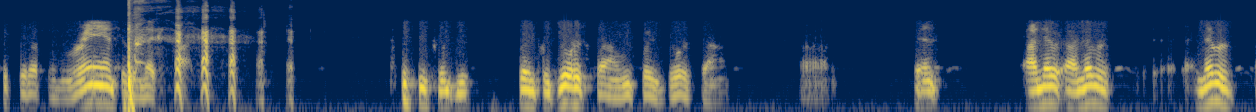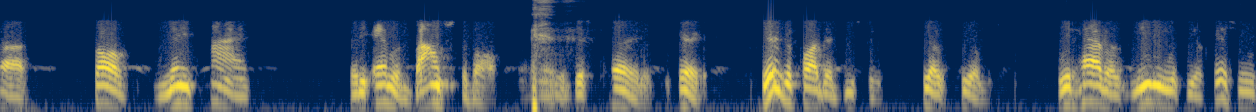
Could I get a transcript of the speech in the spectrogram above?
picked it up and ran to the next spot. when you played for Georgetown, we played Georgetown, uh, and I never, I never, never uh, saw many times that he ever bounced the ball. You know, he just carried it, carried it. Here's the part that used to kill, kill me. We'd have a meeting with the officials,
